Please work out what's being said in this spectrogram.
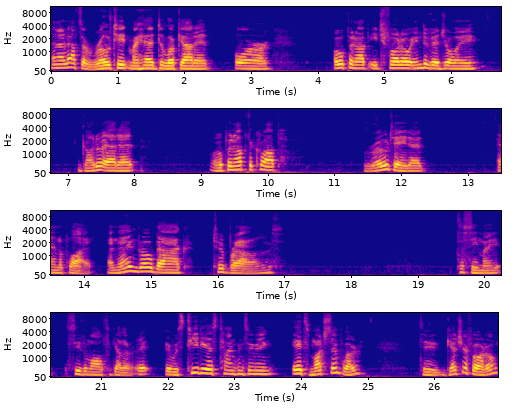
and I'd have to rotate my head to look at it or open up each photo individually, go to edit, open up the crop, rotate it, and apply. And then go back to browse to see my see them all together. It, it was tedious, time consuming. It's much simpler to get your photo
